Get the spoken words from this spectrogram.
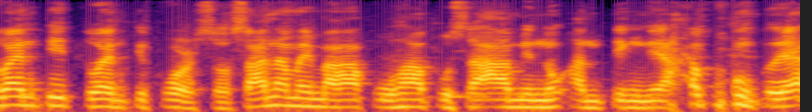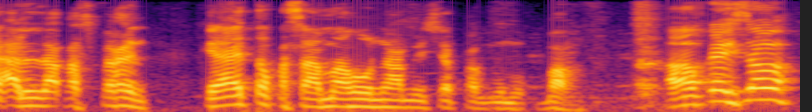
2024. So sana may makakuha po sa amin nung anting ni Apong. Kaya ang lakas pa rin. Kaya ito, kasama ho namin siya pag umukbang. Okay, so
